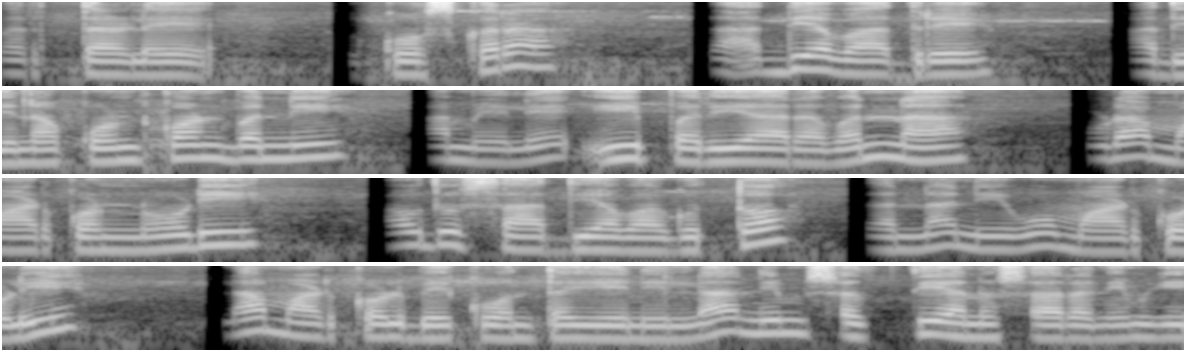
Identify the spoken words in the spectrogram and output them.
ಬರ್ತಾಳೆ. ಅದಕ್ಕೋಸ್ಕರ ಸಾಧ್ಯವಾದರೆ ಆ ದಿನ ಕೊಂಡ್ಕೊಂಡು ಬನ್ನಿ. ಆಮೇಲೆ ಈ ಪರಿಹಾರವನ್ನು ಕೂಡ ಮಾಡ್ಕೊಂಡು ನೋಡಿ ಯಾವುದು ಸಾಧ್ಯವಾಗುತ್ತೋ ಅದನ್ನು ನೀವು ಮಾಡ್ಕೊಳ್ಳಿ. ಎಲ್ಲ ಮಾಡ್ಕೊಳ್ಬೇಕು ಅಂತ ಏನಿಲ್ಲ. ನಿಮ್ಮ ಶಕ್ತಿ ಅನುಸಾರ ನಿಮಗೆ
